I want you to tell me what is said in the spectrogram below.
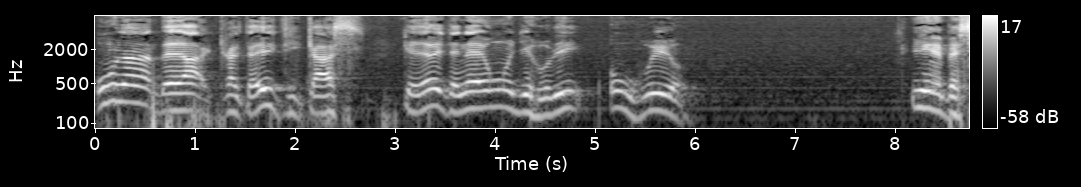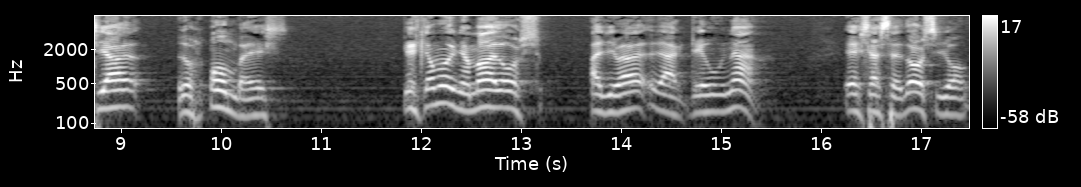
Una de las características que debe tener un yehudí, un judío, y en especial los hombres, que estamos llamados a llevar la que una, el sacerdocio,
